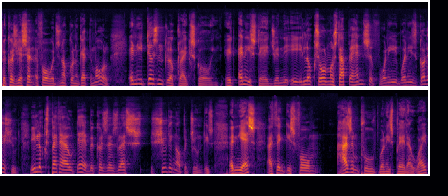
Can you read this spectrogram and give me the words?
because your centre forward's not going to get them all. And he doesn't look like scoring at any stage, and he looks almost apprehensive when he when he's got to shoot. He looks better out there because there's less sh- shooting opportunities. And yes, I think his form has improved when he's played out wide.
